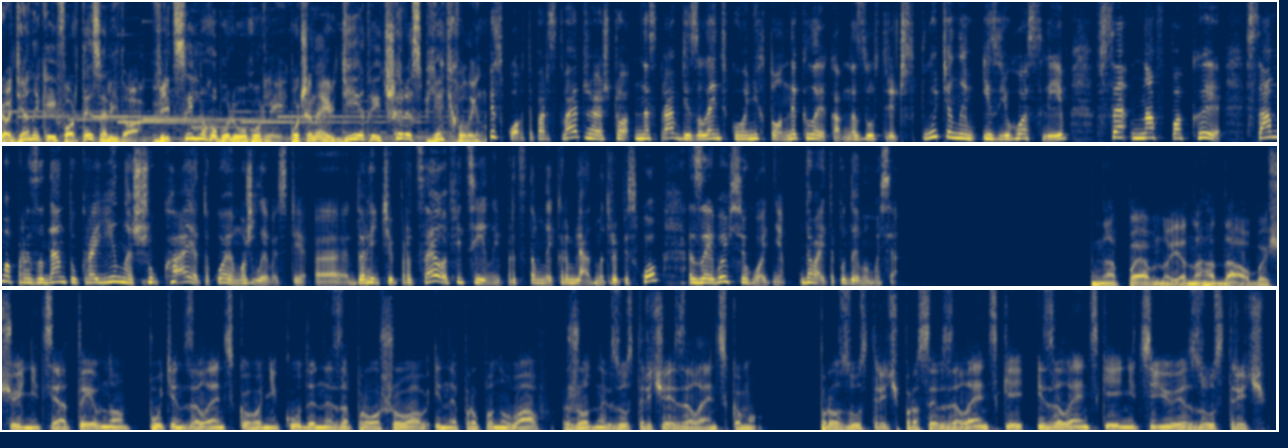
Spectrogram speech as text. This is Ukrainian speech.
Льодяники Фортеза Лідо від сильного болю у горлі починають діяти через 5 хвилин. Пісков тепер стверджує, що насправді Зеленського ніхто не кликав на зустріч з Путіним. І з його слів, все навпаки. Саме президент України шукає такої можливості. Е, До речі, про це офіційний представник Кремля Дмитро Пісков заявив сьогодні. Давайте подивимося. Напевно, я нагадав би, що ініціативно Путін Зеленського нікуди не запрошував і не пропонував жодних зустрічей Зеленському. Про зустріч просив Зеленський, і Зеленський ініціює зустріч.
